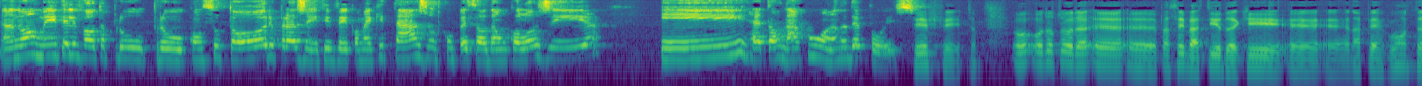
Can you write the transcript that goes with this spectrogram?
Anualmente ele volta para o consultório para a gente ver como é que tá, junto com o pessoal da oncologia e retornar com um ano depois. Perfeito. Ô, ô doutora, é, é, passei batido aqui é, na pergunta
